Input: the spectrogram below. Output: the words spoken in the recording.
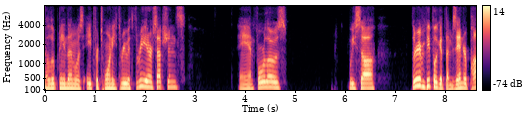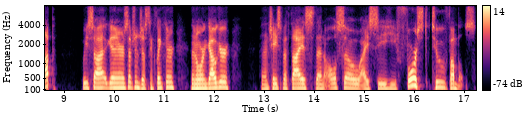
Halupni then was 8 for 23 with three interceptions. And for those, we saw three different people get them. Xander Pop, we saw get an interception. Justin Klinkner, then Oren Gauger, and then Chase Matthias. Then also, I see he forced two fumbles,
